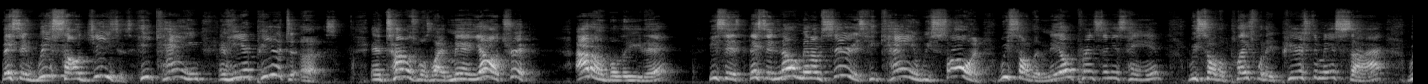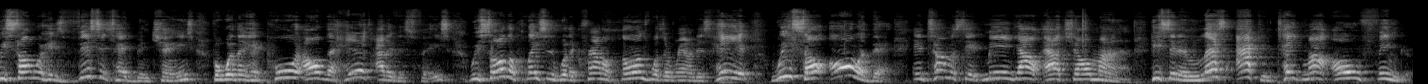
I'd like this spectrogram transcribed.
They said, We saw Jesus. He came and he appeared to us. And Thomas was like, Man, y'all tripping. I don't believe that. He says, they said, no, man, I'm serious. He came. We saw it. We saw the nail prints in his hand. We saw the place where they pierced him in his side. We saw where his visage had been changed for where they had pulled all the hairs out of his face. We saw the places where the crown of thorns was around his head. We saw all of that. And Thomas said, man, y'all out y'all mind. He said, unless I can take my own finger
